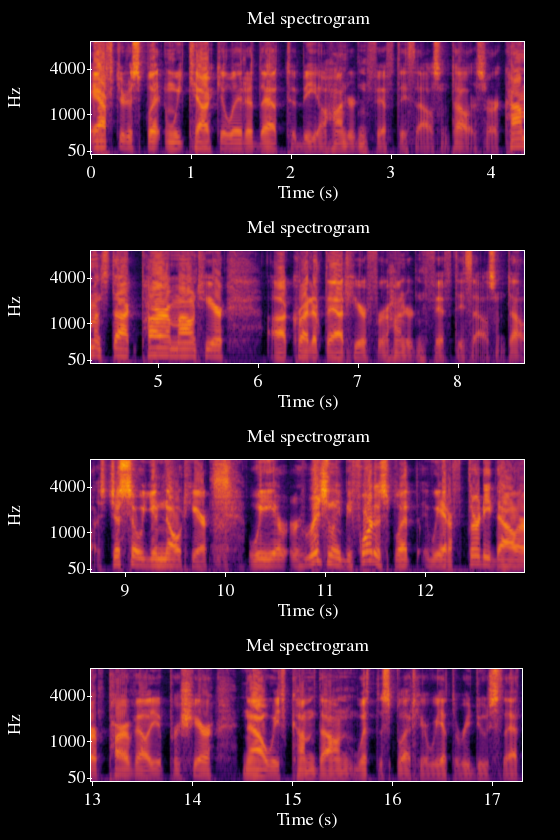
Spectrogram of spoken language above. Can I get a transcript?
after the split, and we calculated that to be $150,000. So our common stock par amount here, uh, credit that here for $150,000. Just so you note here, we originally, before the split, we had a $30 par value per share. Now we've come down with the split here. We have to reduce that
